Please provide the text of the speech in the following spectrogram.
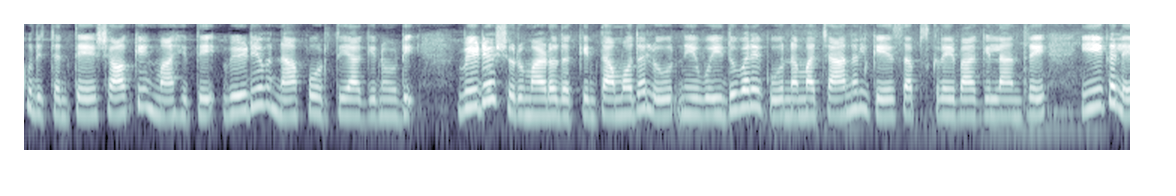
ಕುರಿತಂತೆ ಶಾಕಿಂಗ್ ಮಾಹಿತಿ, ವಿಡಿಯೋವನ್ನು ಪೂರ್ತಿಯಾಗಿ ನೋಡಿ. ವಿಡಿಯೋ ಶುರು ಮಾಡೋದಕ್ಕಿಂತ ಮೊದಲು ನೀವು ಇದುವರೆಗೂ ನಮ್ಮ ಚಾನಲ್ಗೆ ಸಬ್ಸ್ಕ್ರೈಬ್ ಆಗಿಲ್ಲ ಅಂದರೆ ಈಗಲೇ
